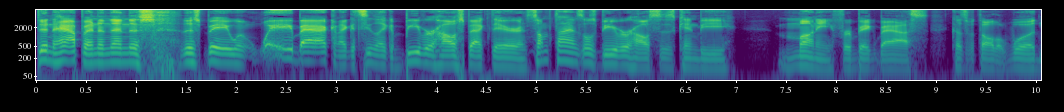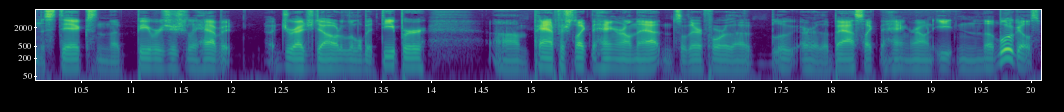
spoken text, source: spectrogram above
didn't happen. And then this this bay went way back, and I could see like a beaver house back there. And sometimes those beaver houses can be money for big bass because with all the wood and the sticks, and the beavers usually have it dredged out a little bit deeper. Um, panfish like to hang around that, and so therefore the blue or the bass like to hang around eating the bluegills.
